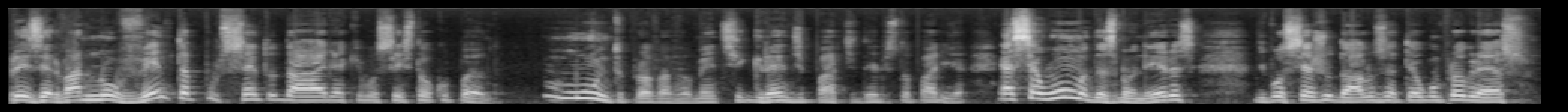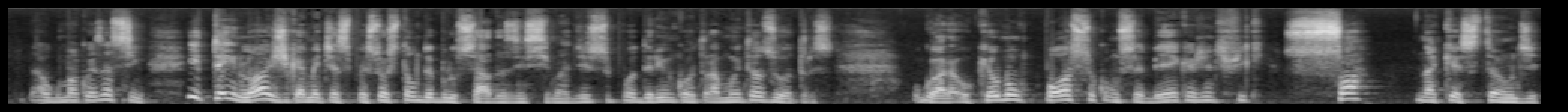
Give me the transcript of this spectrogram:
preservar 90% da área que você está ocupando. Muito provavelmente, grande parte deles toparia. Essa é uma das maneiras de você ajudá-los a ter algum progresso, alguma coisa assim. E tem, logicamente, as pessoas estão debruçadas em cima disso poderiam encontrar muitas outras. Agora, o que eu não posso conceber é que a gente fique só na questão de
